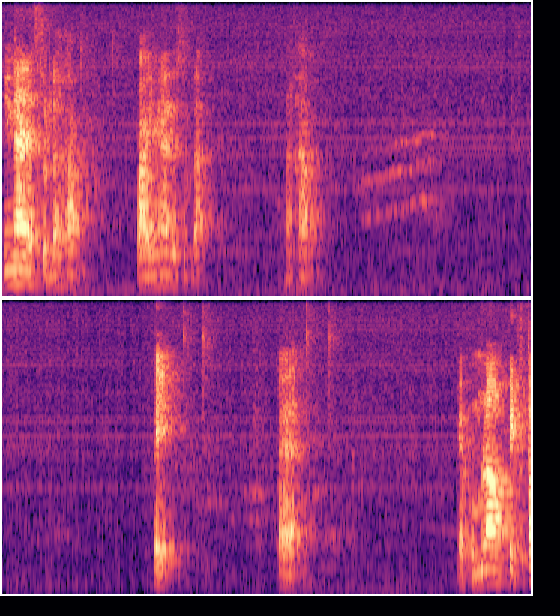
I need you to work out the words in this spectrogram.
นี่น่าจะสุดแล้วครับไฟน่าจะสุดแล้วนะครับ ปิดเปิดเดี๋ยวผมลองปิดไฟ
